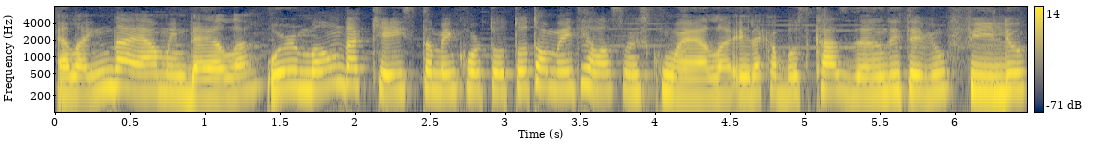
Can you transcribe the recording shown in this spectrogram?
ela ainda é a mãe dela. O irmão da Casey também cortou totalmente relações com ela. Ele acabou se casando e teve um filho,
